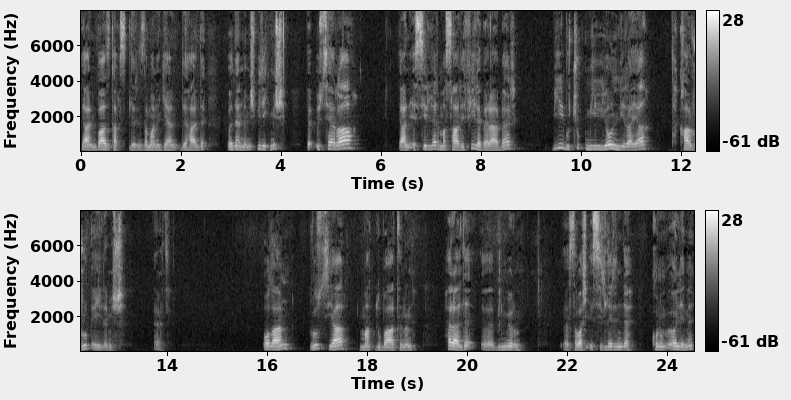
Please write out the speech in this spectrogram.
Yani bazı taksitlerin zamanı geldiği halde ödenmemiş, birikmiş ve üsera yani esirler masarifiyle beraber bir buçuk milyon liraya takarrub eylemiş. Evet. Olan Rusya matlubatının herhalde e, bilmiyorum e, savaş esirlerinde konum öyle mi?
